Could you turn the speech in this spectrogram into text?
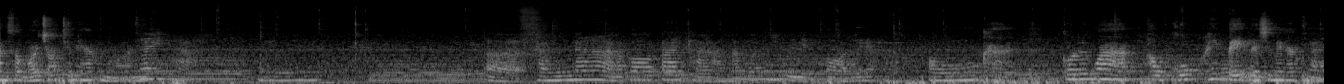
1,200ช็อตใช่ไหมคะคุณหมออันนี้ใช่ค่ะเอ่อทั้งหน้าแล้วก็ใต้คางแล้วก็ที่บริเวณคอด้วยนะคะ อ๋อค่ะ ก็เรียกว่าเอาครบให้เป๊ะเลยใช่ไหมคะคุณหมใช่อ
